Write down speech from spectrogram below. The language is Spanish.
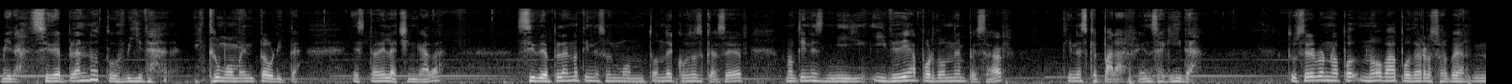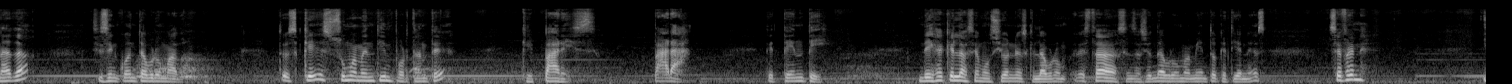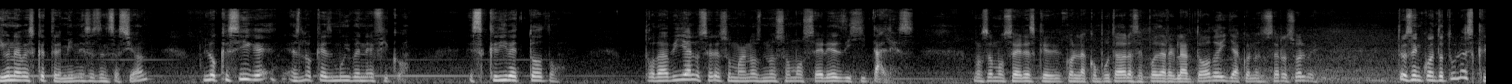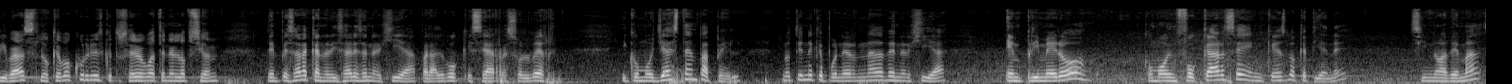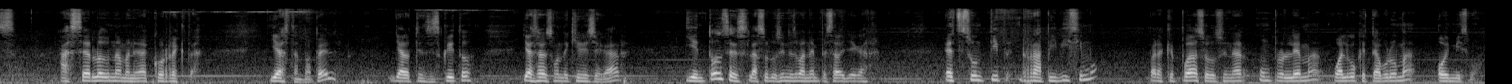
Mira, si de plano tu vida y tu momento ahorita está de la chingada, si de plano tienes un montón de cosas que hacer, no tienes ni idea por dónde empezar, tienes que parar enseguida. Tu cerebro no, va a poder resolver nada si se encuentra abrumado. Entonces, ¿qué es sumamente importante? Que pares. Para. Detente. Deja que las emociones, que esta sensación de abrumamiento que tienes, se frene. Y una vez que termine esa sensación, lo que sigue es lo que es muy benéfico. Escribe todo. Todavía los seres humanos no somos seres digitales. No somos seres que con la computadora se puede arreglar todo y ya con eso se resuelve. Entonces, en cuanto tú lo escribas, lo que va a ocurrir es que tu cerebro va a tener la opción de empezar a canalizar esa energía para algo que sea resolver. Y como ya está en papel, no tiene que poner nada de energía en primero como enfocarse en qué es lo que tiene, sino además hacerlo de una manera correcta. Ya está en papel, ya lo tienes escrito, ya sabes dónde quieres llegar y entonces las soluciones van a empezar a llegar. Este es un tip rapidísimo para que puedas solucionar un problema o algo que te abruma hoy mismo.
